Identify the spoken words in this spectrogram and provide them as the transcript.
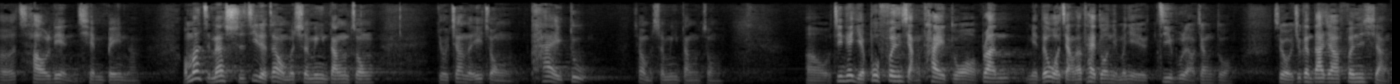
和操练谦卑呢？我们要怎么样实际的在我们生命当中有这样的一种态度，在我们生命当中？呃，我今天也不分享太多，不然免得我讲的太多，你们也记不了这样多，所以我就跟大家分享。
